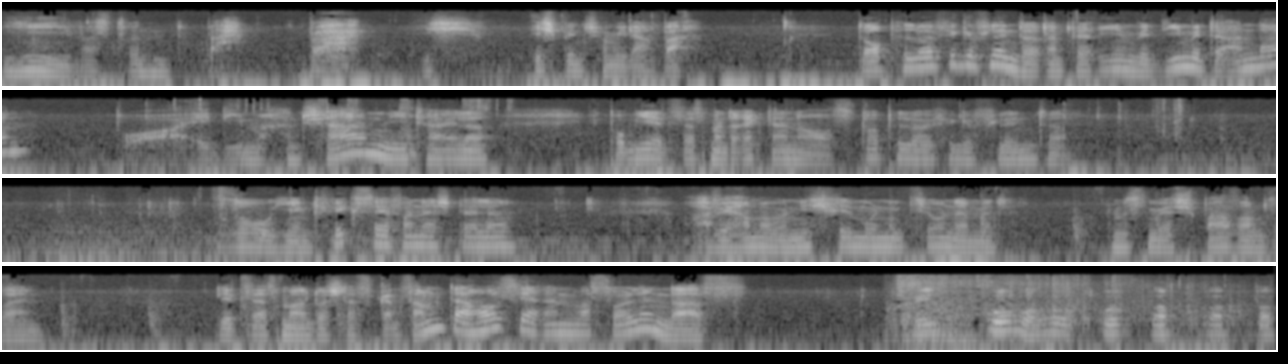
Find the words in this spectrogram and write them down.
Ih, was drin? Bah, bah. Ich, ich bin schon wieder bah. Doppelläufige Flinte. Reparieren wir die mit der anderen? Boah, ey, die machen Schaden, die Teile. Probiere jetzt erstmal direkt eine aus. Doppelläufige Flinte. So, hier ein Quicksave an der Stelle. Ah, wir haben aber nicht viel Munition damit. Müssen wir sparsam sein. Jetzt erstmal durch das gesamte Haus hier rennen. Was soll denn das? Oh, oh, oh, oh, oh, oh, oh,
